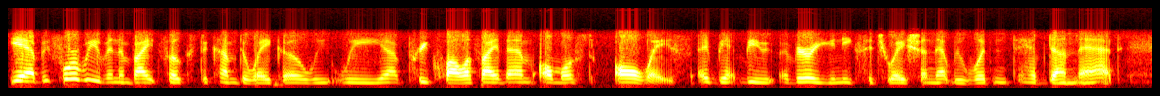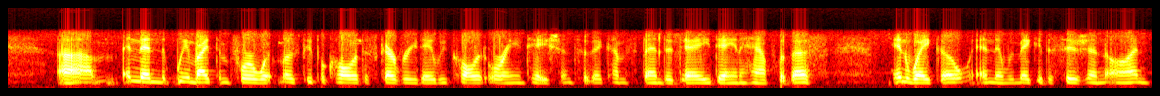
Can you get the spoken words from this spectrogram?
Yeah, before we even invite folks to come to Waco, we we uh, pre-qualify them almost always. It'd be, be a very unique situation that we wouldn't have done that. Um, and then we invite them for what most people call a discovery day. We call it orientation. So they come spend a day, day and a half with us in Waco, and then we make a decision on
